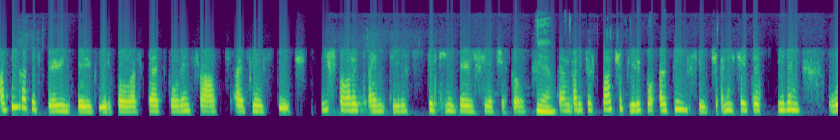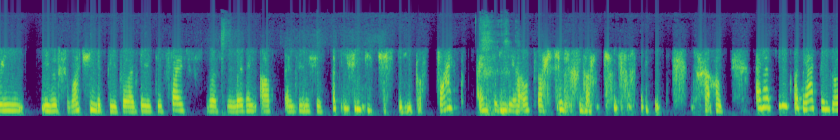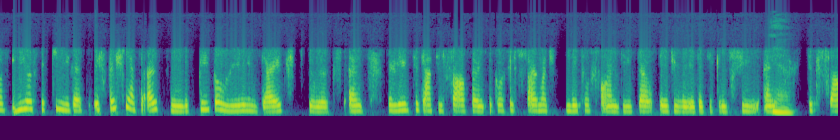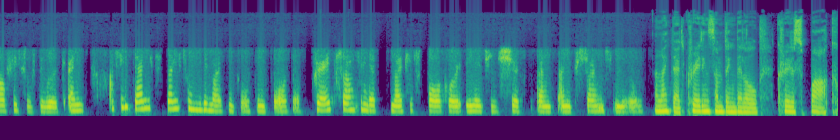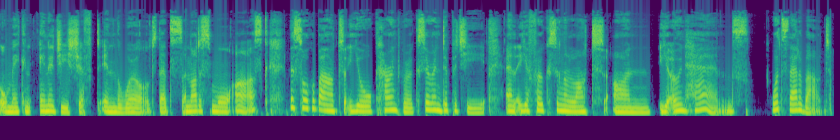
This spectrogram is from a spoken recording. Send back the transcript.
I think that is very, very beautiful was that Gordon Trout's opening speech. He started and he was speaking very theatrical. Yeah. Um, but it was such a beautiful opening speech. And he said that even when he was watching the people, and the face was living up and then he said, but isn't it just a heap of tripe? And suddenly our prices down. And I think what happened was he was the key that, especially at the opening, the people really engaged the works and they really took out his cell phones because there's so much little fine detail everywhere that you can see and yeah. took selfies of the work. And I think that is, that is for me the most important part of create something that makes a spark or energy shift and, and exchange in the world. I like that. Creating something that'll create a spark or make an energy shift in the world. That's not a small ask. Let's talk about your current work, Serendipity, and you're focusing a lot on your own hands. What's that about?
